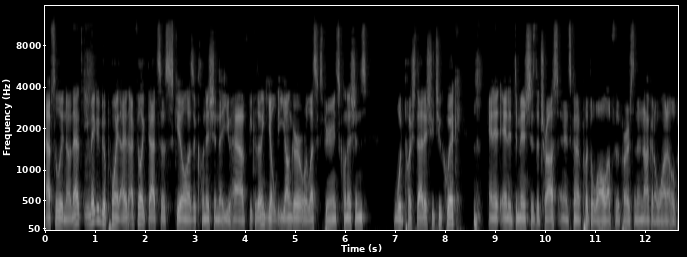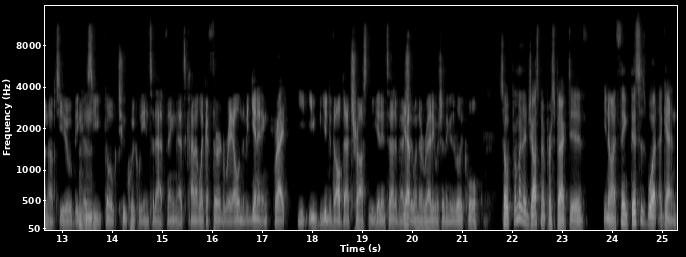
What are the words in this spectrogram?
absolutely. No, that you make a good point. I, I feel like that's a skill as a clinician that you have because I think younger or less experienced clinicians would push that issue too quick, and it and it diminishes the trust, and it's going to put the wall up for the person. They're not going to want to open up to you because Mhm. you go too quickly into that thing that's kind of like a third rail in the beginning. Right. You you, you develop that trust, and you get into that eventually Yep. when they're ready, which I think is really cool. So from an adjustment perspective, you know, I think this is what again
